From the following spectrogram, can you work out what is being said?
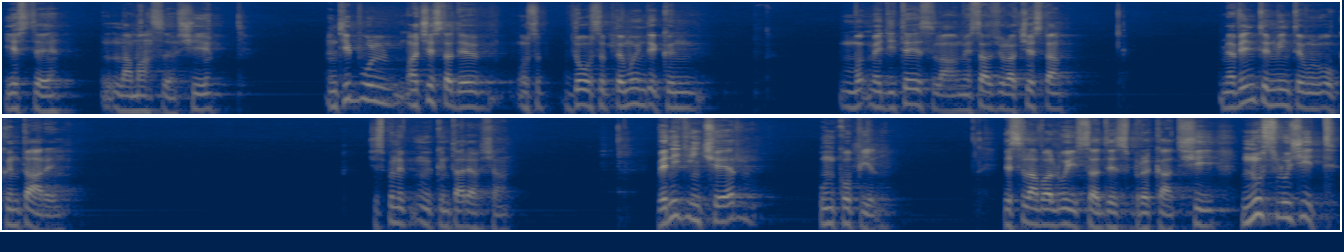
este la masă și în timpul acesta de o, două săptămâni de când meditez la mesajul acesta, mi-a venit în minte o, o cântare. Și spune cântarea așa. Venit din cer un copil, de slava lui s-a dezbrăcat și nu slujit,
